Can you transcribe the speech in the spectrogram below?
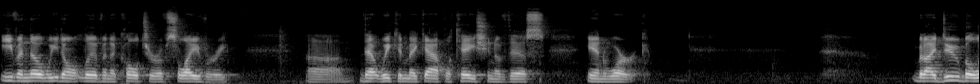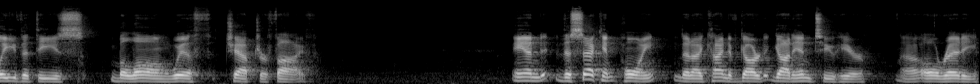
even though we don't live in a culture of slavery. Uh, that we can make application of this in work. But I do believe that these belong with chapter 5. And the second point that I kind of got, got into here uh, already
